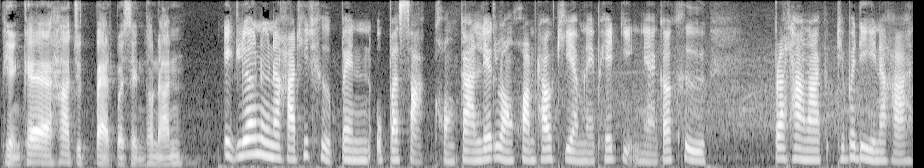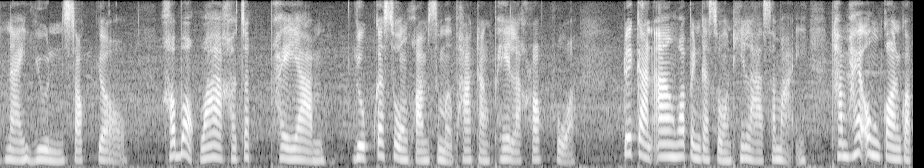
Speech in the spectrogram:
เพียงแค่ 5.8%เท่านั้น อีกเรื่องหนึ่งนะคะที่ถือเป็นอุปสรรคของการเรียกร้องความเท่าเทียมในเพศหญิงเนี่ยก็คือ ประธานาธิบดีนะคะนายยุนซอกยอล เขาบอกว่าเขาจะพยายามยุบกระทรวงความเสมอภาคทางเพศและครอบครัว ด้วยการอ้างว่าเป็นกระทรวงที่ล้าสมัยทำให้องค์กรกว่า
